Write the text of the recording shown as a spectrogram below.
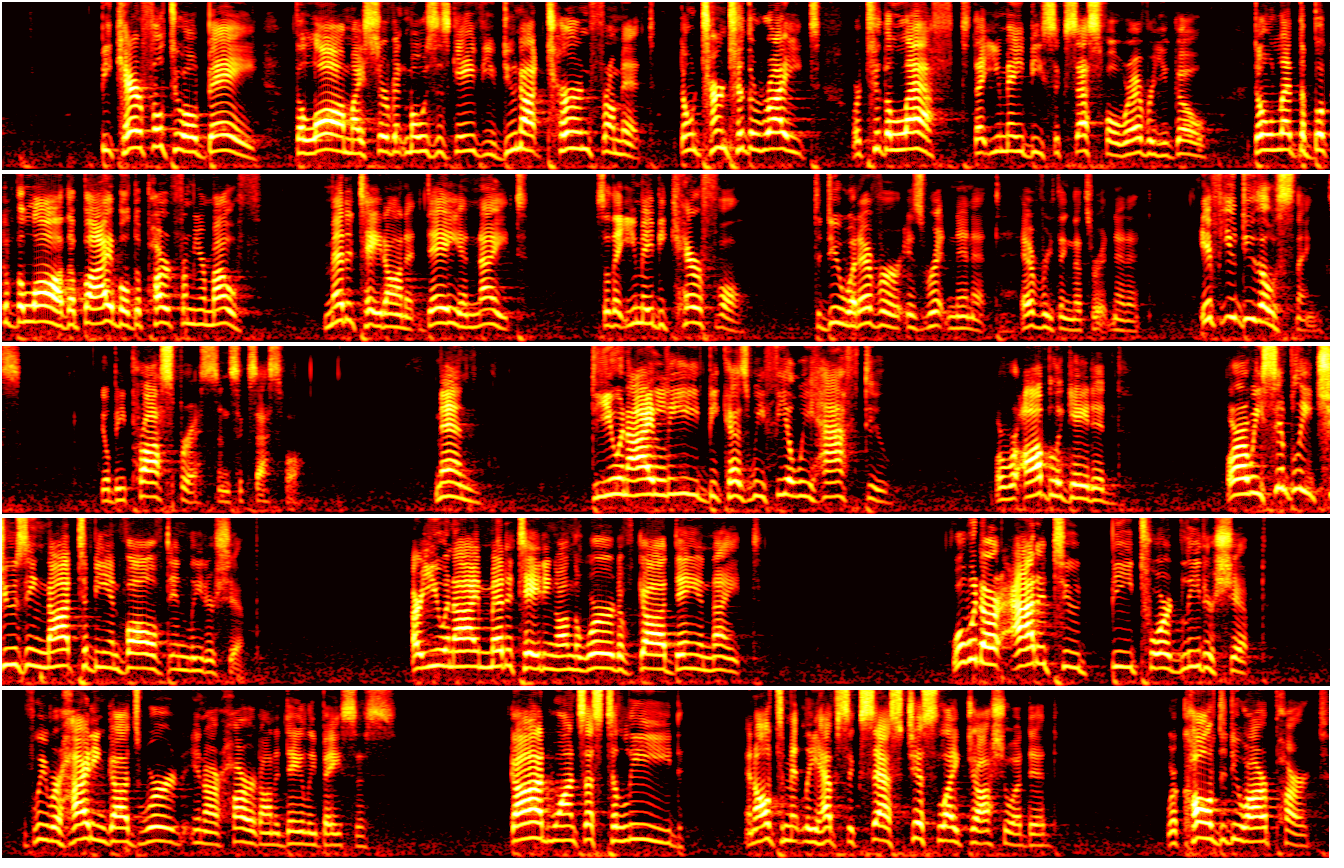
Be careful to obey the law my servant Moses gave you. Do not turn from it. Don't turn to the right or to the left that you may be successful wherever you go. Don't let the book of the law, the Bible, depart from your mouth. Meditate on it day and night so that you may be careful to do whatever is written in it, everything that's written in it. If you do those things, you'll be prosperous and successful. Men, do you and I lead because we feel we have to, or we're obligated, or are we simply choosing not to be involved in leadership? Are you and I meditating on the Word of God day and night? What would our attitude be toward leadership if we were hiding God's word in our heart on a daily basis? God wants us to lead and ultimately have success just like Joshua did. We're called to do our part.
